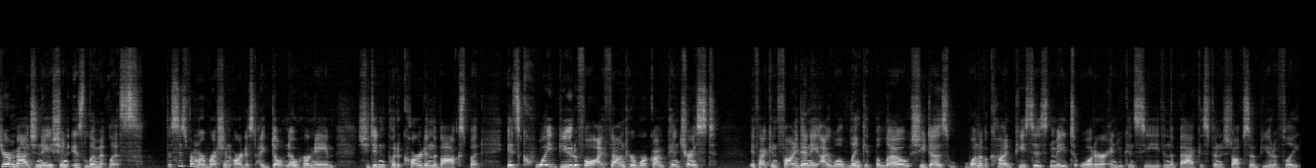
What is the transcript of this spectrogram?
your imagination is limitless. This is from a Russian artist. I don't know her name. She didn't put a card in the box, but it's quite beautiful. I found her work on Pinterest. If I can find any, I will link it below. She does one-of-a-kind pieces made to order, and you can see even the back is finished off so beautifully.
